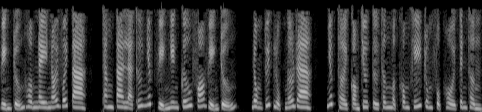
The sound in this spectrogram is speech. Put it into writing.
viện trưởng hôm nay nói với ta, thăng ta là thứ nhất viện nghiên cứu phó viện trưởng, đông tuyết lục ngớ ra, nhất thời còn chưa từ thân mật không khí trung phục hồi tinh thần,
